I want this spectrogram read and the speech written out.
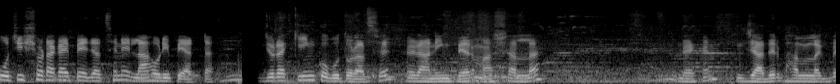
পঁচিশশো টাকায় পেয়ে যাচ্ছেন এই লাহোরি পেয়ারটা। জোড়া কিং কবুতর আছে, রানিং পেয়ার মার্শাল্লাহ দেখেন, যাদের ভালো লাগবে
